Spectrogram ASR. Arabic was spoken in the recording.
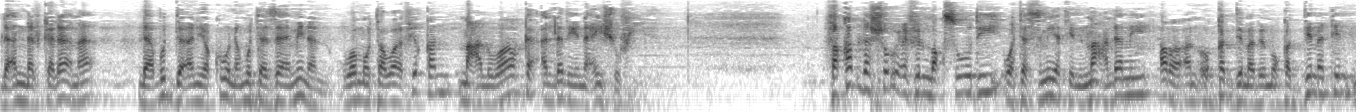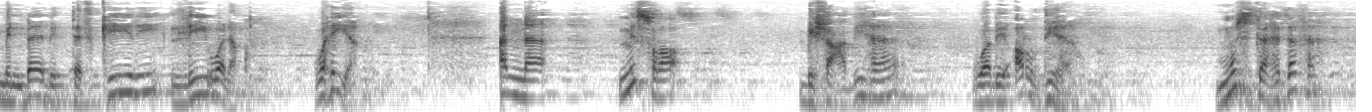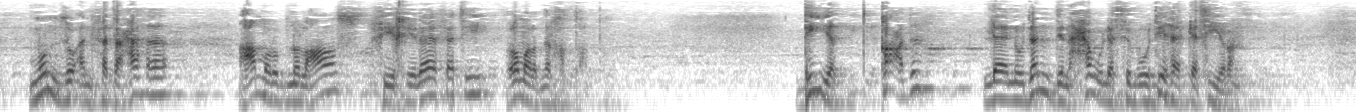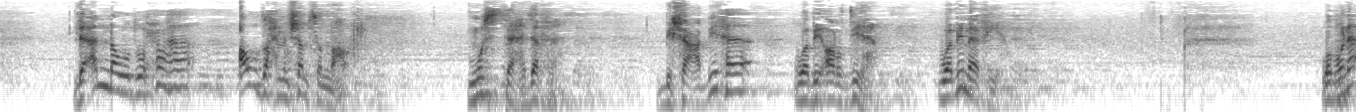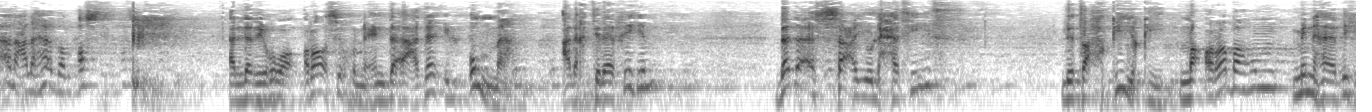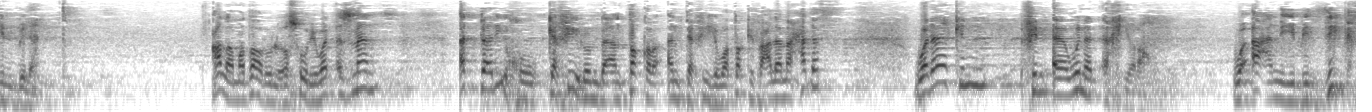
لأن الكلام لا بد أن يكون متزامنا ومتوافقا مع الواقع الذي نعيش فيه. فقبل الشروع في المقصود وتسمية المعلم أرى أن أقدم بمقدمة من باب التذكير لي ولكم وهي أن مصر بشعبها وبأرضها مستهدفة منذ أن فتحها عمرو بن العاص في خلافة عمر بن الخطاب. ديت قاعدة لا ندندن حول ثبوتها كثيرا لأن وضوحها أوضح من شمس النهار مستهدفة بشعبها وبأرضها وبما فيها. وبناء على هذا الأصل الذي هو راسخ عند أعداء الأمة على اختلافهم بدأ السعي الحثيث لتحقيق مأربهم من هذه البلاد. على مدار العصور والأزمان التاريخ كفيل بأن تقرأ أنت فيه وتقف على ما حدث ولكن في الآونة الأخيرة وأعني بالذكر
